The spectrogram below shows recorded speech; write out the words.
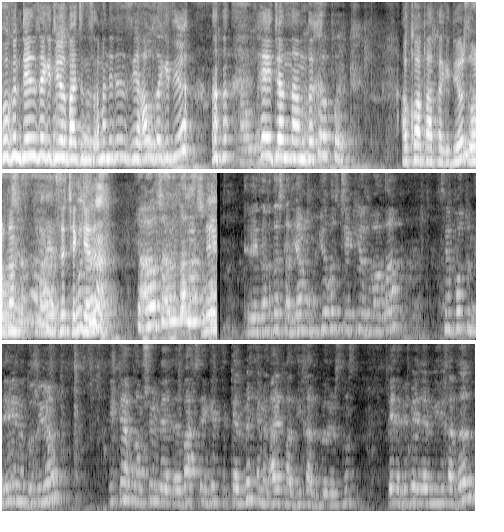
Bugün denize gidiyor bacınız ama ne denizi ya havuza gidiyor. Heyecanlandık. Kapat. Aqua Park'a gidiyoruz. Oradan size çekeriz. Ya alsanı da nasıl? Evet arkadaşlar yamuk yıllık çekiyoruz valla. Tripodum eğri duruyor. İlk ablam şöyle e, bahçeden getirdiklerimi hemen ayıkladı yıkadı görüyorsunuz. Ben de biberlerimi yıkadım.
